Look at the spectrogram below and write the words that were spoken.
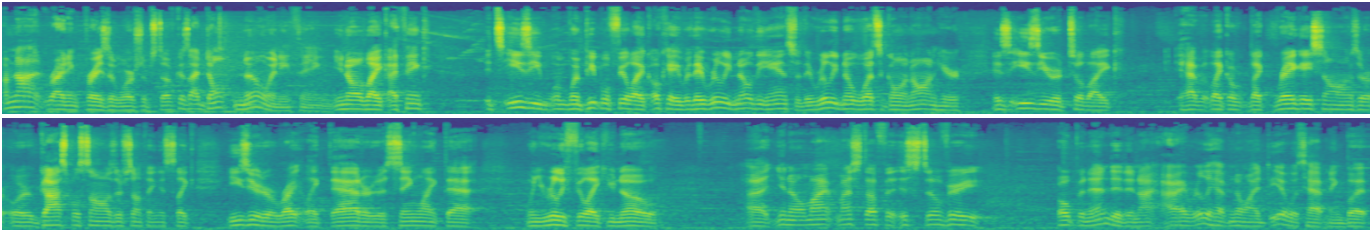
I'm not writing praise and worship stuff because I don't know anything. You know, like I think it's easy when, when people feel like okay, they really know the answer. They really know what's going on here. It's easier to like have it like a like reggae songs or, or gospel songs or something. It's like easier to write like that or to sing like that when you really feel like you know. Uh, you know, my, my stuff is still very open ended, and I, I really have no idea what's happening. But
